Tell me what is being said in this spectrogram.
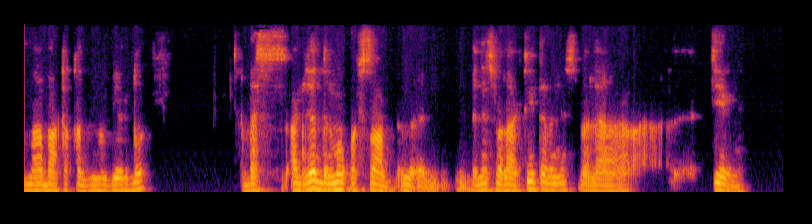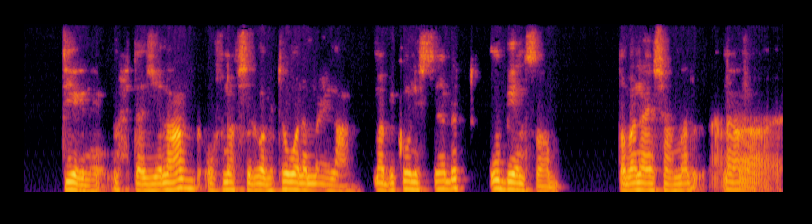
ما بعتقد إنه بيرضى. بس عن جد الموقف صعب. بالنسبة لارتيتا بالنسبة لتيرني تيرني. محتاج يلعب وفي نفس الوقت هو لما يلعب ما بيكونش ثابت وبينصاب طب أنا إيش أعمل؟ أنا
